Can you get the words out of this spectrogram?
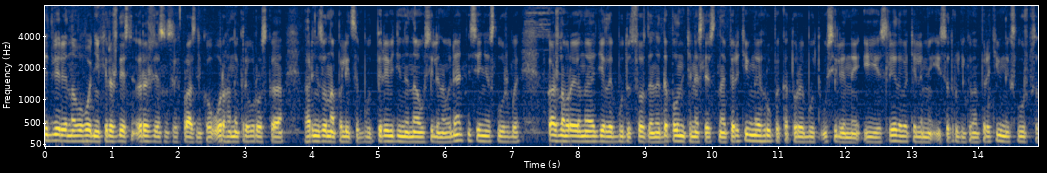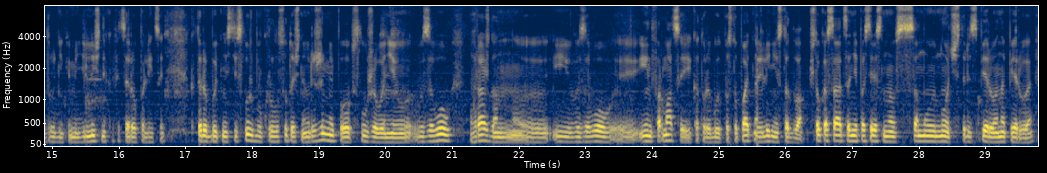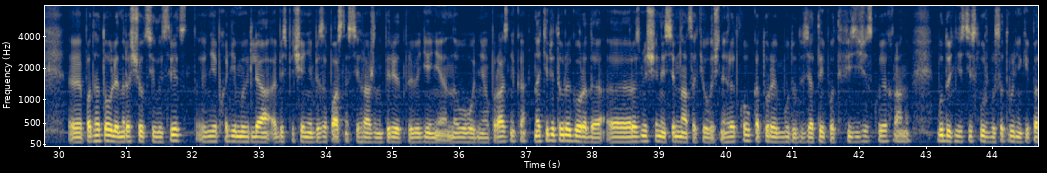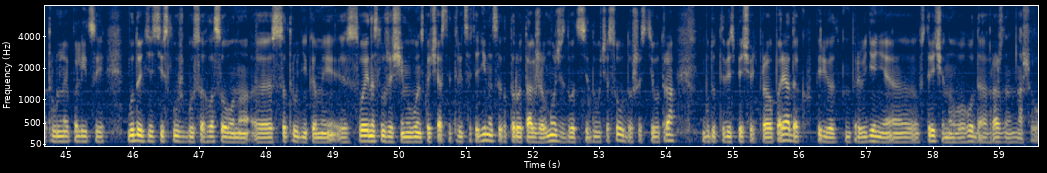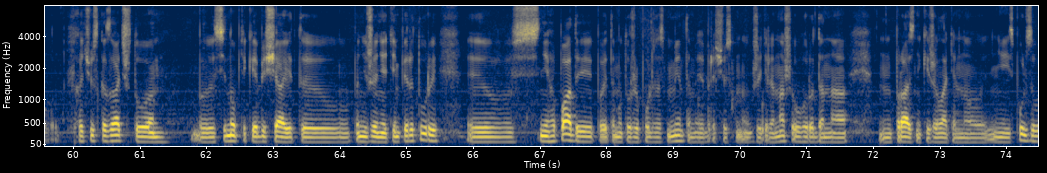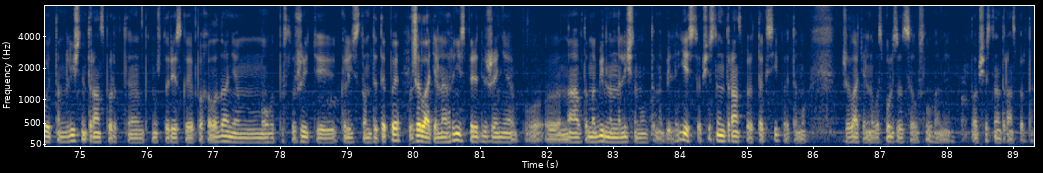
преддверии новогодних и рождеств- рождественских праздников органы Криворожского гарнизона полиции будут переведены на усиленный вариант несения службы. В каждом районном отделе будут созданы дополнительные следственно-оперативные группы, которые будут усилены и следователями, и сотрудниками оперативных служб, сотрудниками дельничных офицеров полиции, которые будут нести службу в круглосуточном режиме по обслуживанию вызовов граждан э, и вызовов э, и информации, которая будет поступать на линии 102. Что касается непосредственно в самую ночь с 31 на 1, э, подготовлен расчет сил и средств, э, необходимых для обеспечения безопасности граждан в период проведения новогоднего праздника. На территории города э, размещены 17 елочных городков, которые будут взяты под физическую охрану, будут нести службу сотрудники патрульной полиции, будут нести службу согласованно э, с сотрудниками, э, с военнослужащими воинской части 3011, которые также в ночь с 22 часов до 6 утра будут обеспечивать правопорядок в период проведения э, встречи Нового года граждан нашего города. Хочу сказать, что э, Синоптики обещают э, понижение температуры, э, снегопады, поэтому тоже пользуясь моментом, я обращусь к к жителям нашего города на праздники желательно не использовать там личный транспорт, потому что резкое похолодание могут послужить количеством ДТП. Желательно ограничить передвижение на автомобильном, на личном автомобиле. Есть общественный транспорт, такси, поэтому желательно воспользоваться услугами общественного транспорта.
